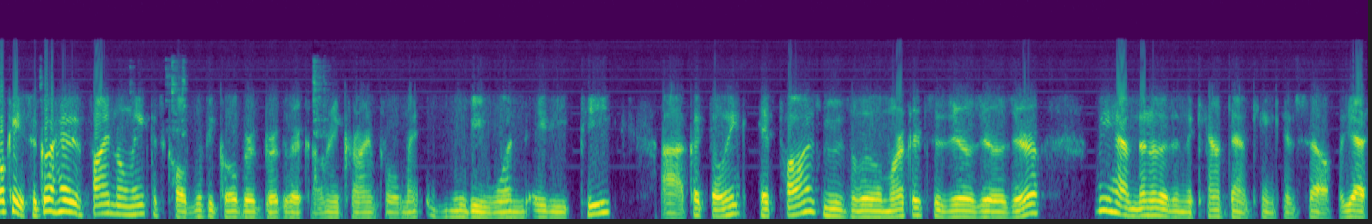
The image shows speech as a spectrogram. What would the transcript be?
Okay, so go ahead and find the link. It's called Whoopi Goldberg Burglar Comedy Crime Full Movie 180p. Uh, click the link, hit pause, move the little marker to 000. We have none other than the Countdown King himself. Yes,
